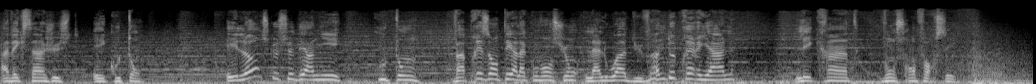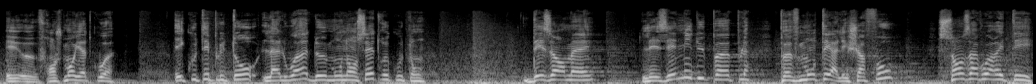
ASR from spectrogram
avec Saint-Just et Couton. Et lorsque ce dernier, Couton, va présenter à la Convention la loi du 22 prairial, les craintes vont se renforcer. Et euh, franchement, il y a de quoi. Écoutez plutôt la loi de mon ancêtre Couton. Désormais, les ennemis du peuple peuvent monter à l'échafaud sans avoir été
